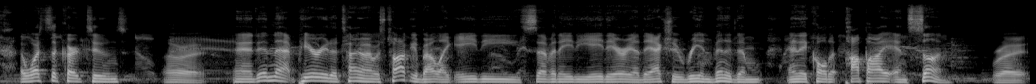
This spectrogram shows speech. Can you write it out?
I watched the cartoons. All right. And in that period of time I was talking about, like 87, 88 area, they actually reinvented them and they called it Popeye and Son. Right.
